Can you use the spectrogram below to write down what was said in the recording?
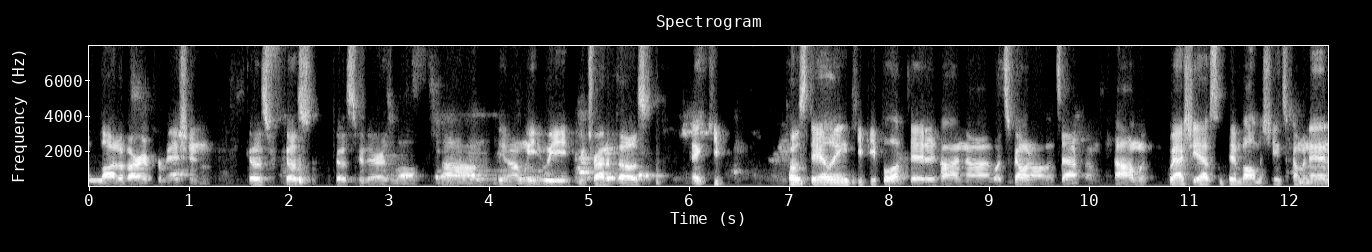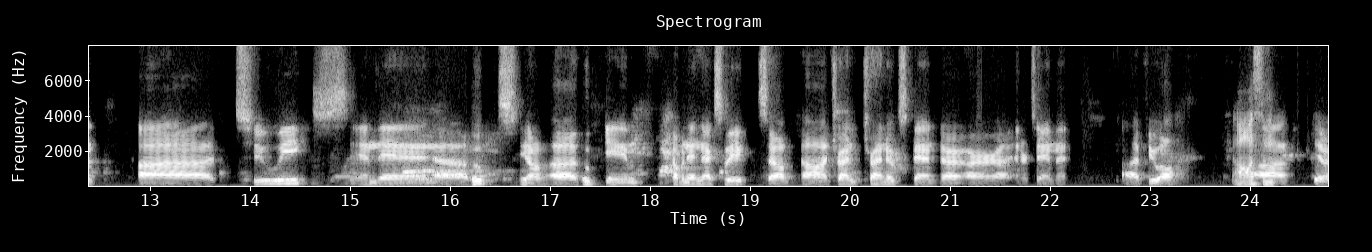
a lot of our information goes goes goes through there as well. Um, you know, we, we we try to post and keep post daily and keep people updated on uh, what's going on tap room. Um, we actually have some pinball machines coming in uh, two weeks, and then uh, hoops, you know, uh, hoop game coming in next week. So uh, trying trying to expand our, our uh, entertainment, uh, if you will. Awesome. Uh, you know,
